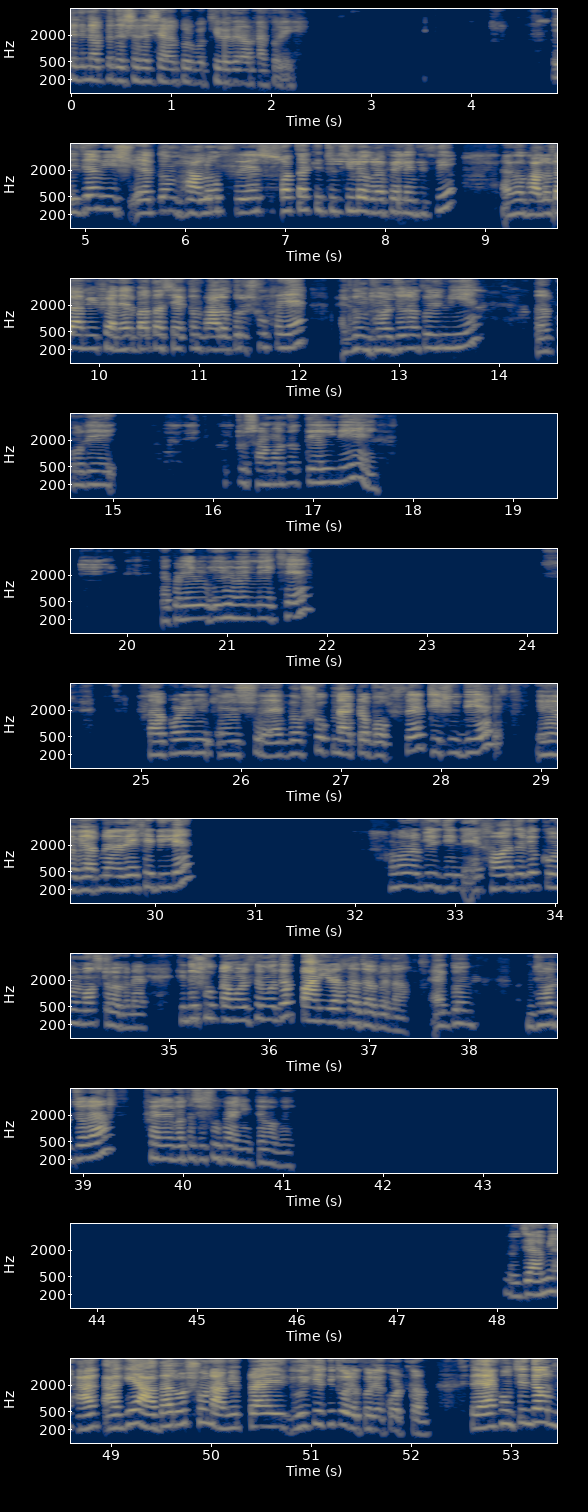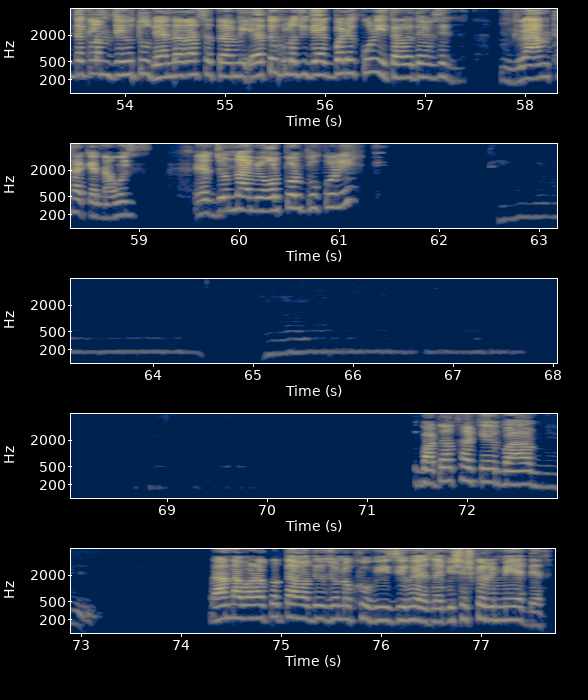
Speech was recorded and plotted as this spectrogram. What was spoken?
সেদিন আপনাদের সাথে শেয়ার করব কীভাবে রান্না করি। এই যে আমি একদম ভালো ফ্রেশ পাতা কিছু ছিল ওগুলো ফেলে দিছি। একদম ভালোটা আমি ফ্যানের বাতাসে একদম ভালো করে শুকিয়ে একদম ঝরঝরা করে নিয়ে তারপরে একটু সামান্য তেল নিয়ে তারপরে এই- এইভাবে মেখে তারপরে একদম শুকনো একটা বক্সে টিস্যু দিয়ে এভাবে আপনারা রেখে দিলে পনেরো বিশ দিন খাওয়া যাবে, কোনো নষ্ট হবে না। কিন্তু শুকনো মরিচের মধ্যে পানি রাখা যাবে না। একদম ঝরঝরা ফ্যানের বাতাসে শুকায় নিতে হবে। যে আমি আগে আদা, রসুন আমি প্রায় দুই কেজি করে করে করতাম। তো এখন চিন্তা দেখলাম যেহেতু ব্লেন্ডার আছে, তো আমি এতগুলো যদি একবারে করি, তাহলে দেখা যাচ্ছে গ্রান থাকে না। ওই, এর জন্য আমি অল্প অল্প করি। বাটা থাকে বা রান্না বাড়া করতে আমাদের জন্য খুব ইজি হয়ে যায়, বিশেষ করে মেয়েদের।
